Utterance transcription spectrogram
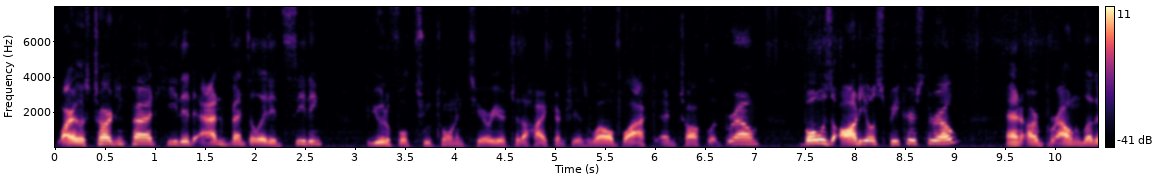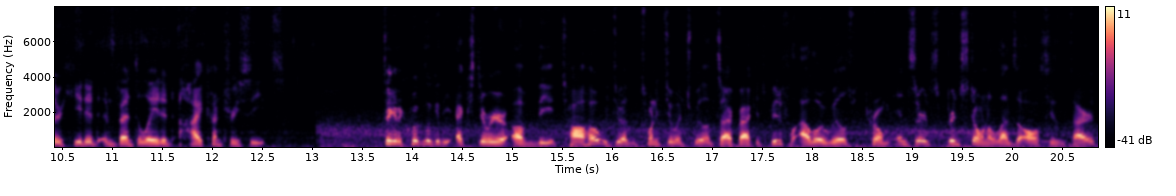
Wireless charging pad, heated and ventilated seating. Beautiful two-tone interior to the high country as well, black and chocolate brown. Bose audio speakers throughout, and our brown leather heated and ventilated high country seats. Taking a quick look at the exterior of the Tahoe, we do have the 22-inch wheel and tire package. Beautiful alloy wheels with chrome inserts, Bridgestone Alenza all-season tires.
